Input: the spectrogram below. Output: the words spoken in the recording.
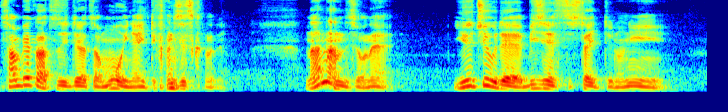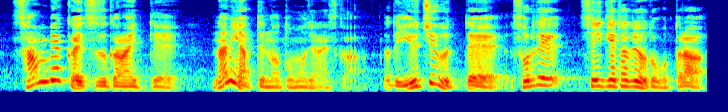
300は続いてるやつはもういないって感じですからね。何なんでしょうね。YouTube でビジネスしたいっていうのに300回続かないって何やってんのと思うじゃないですか。だって YouTube ってそれで生計立てようと思ったら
